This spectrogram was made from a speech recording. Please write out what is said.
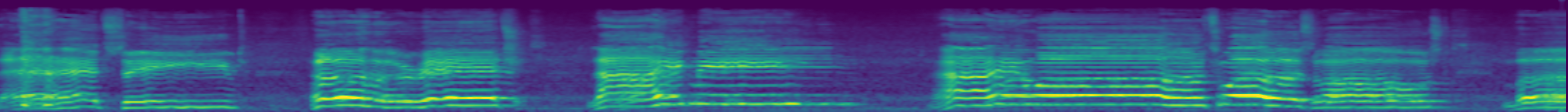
that saved a wretch like me. I once was lost, but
